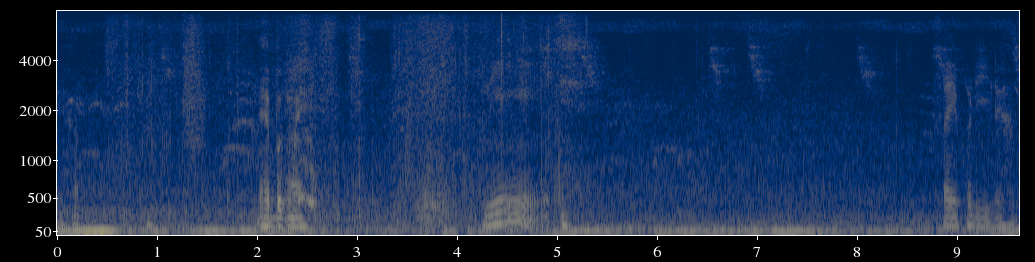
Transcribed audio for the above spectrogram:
นี่ครับได้เบิกไหมนี่ใส่พอดีเลยครับ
